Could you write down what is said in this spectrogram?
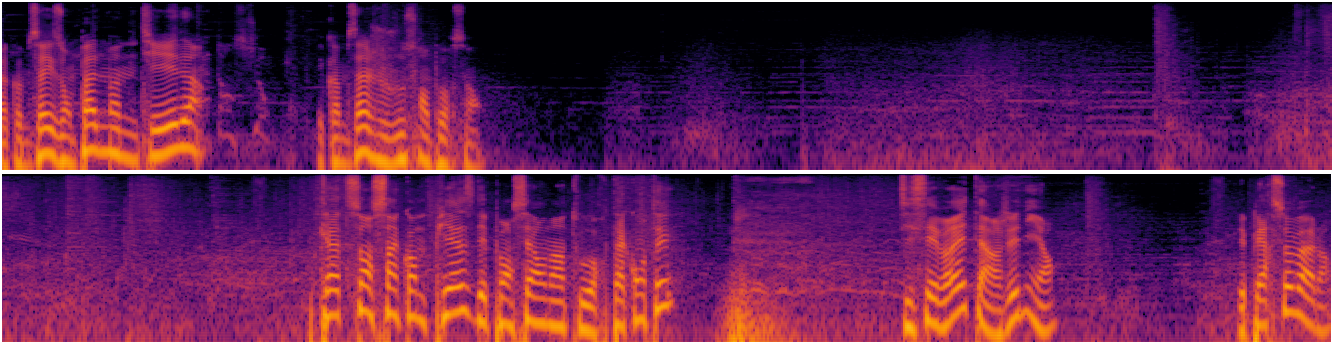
Voilà, comme ça ils ont pas de mounted. Et comme ça je joue 100%. « 450 pièces dépensées en un tour. T'as compté? Si c'est vrai, t'es un génie. Hein. T'es Perceval. Hein.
